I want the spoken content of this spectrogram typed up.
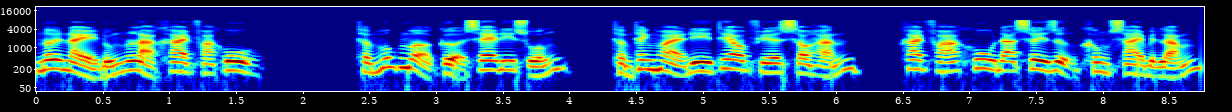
nơi này đúng là khai phá khu. Thẩm húc mở cửa xe đi xuống, thẩm thanh hoài đi theo phía sau hắn, khai phá khu đã xây dựng không sai biệt lắm,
